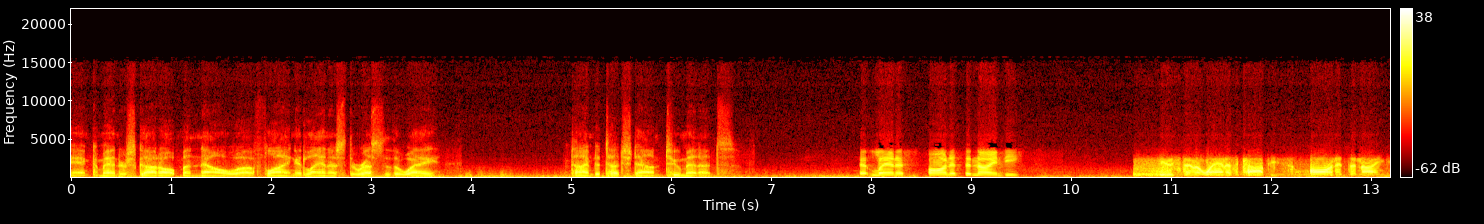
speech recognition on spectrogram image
And Commander Scott Altman now uh, flying Atlantis the rest of the way. Time to touchdown, two minutes. Atlantis, on at the 90. Houston, Atlantis copies. On at the 90.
